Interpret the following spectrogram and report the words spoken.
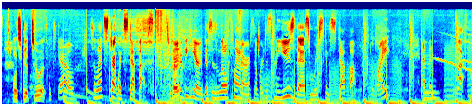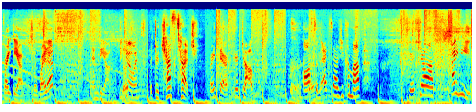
Let's get to it. Let's go. So let's start with step ups. So Okay. right over here, this is a little planner. So we're just going to use this and we're just going to step up. Right and then left, right down. So right up and down. Keep Okay. going. Let your chest touch. Right there. Good job. Awesome. Exhale as you come up. Good job. High knees.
